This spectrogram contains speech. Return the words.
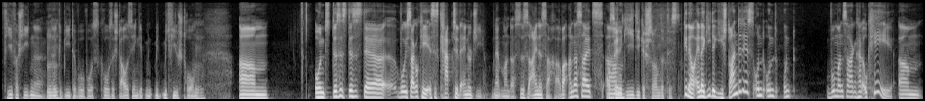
viel verschiedene äh, mhm. Gebiete, wo, wo es große Stauseen gibt mit, mit, mit viel Strom. Mhm. Ähm, und das ist, das ist der, wo ich sage, okay, es ist Captive Energy, nennt man das. Das ist eine Sache. Aber andererseits. Also ähm, Energie, die gestrandet ist. Genau, Energie, die gestrandet ist und, und, und wo man sagen kann, okay, ähm,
